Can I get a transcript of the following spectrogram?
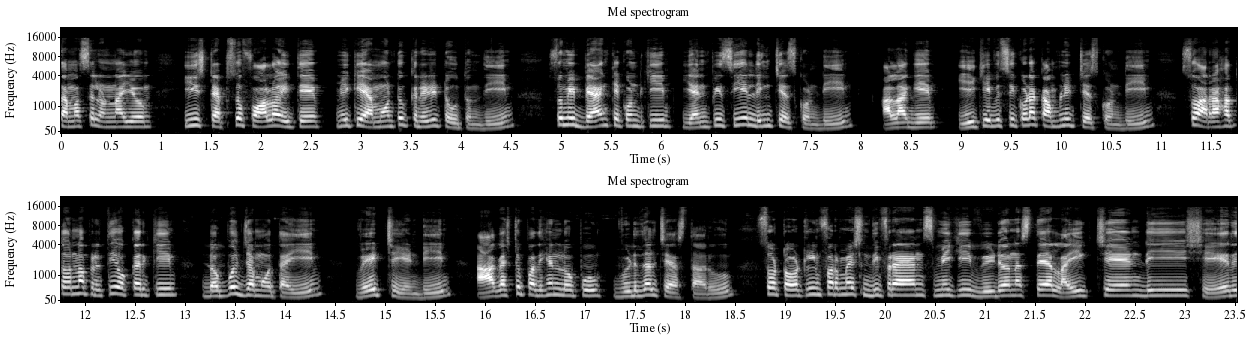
సమస్యలు ఉన్నాయో ఈ స్టెప్స్ ఫాలో అయితే మీకు అమౌంట్ క్రెడిట్ అవుతుంది. సో మీ బ్యాంక్ అకౌంట్కి ఎన్పిసిఏ లింక్ చేసుకోండి. అలాగే ఈకేబీసీ కూడా కంప్లీట్ చేసుకోండి. సో అర్హత ఉన్న ప్రతి ఒక్కరికి డబ్బులు జమ అవుతాయి. వెయిట్ చేయండి. ఆగస్టు పదిహేను లోపు విడుదల చేస్తారు. So total information the friends మీకు ఈ వీడియో నచ్చితే లైక్ చేయండి షేర్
